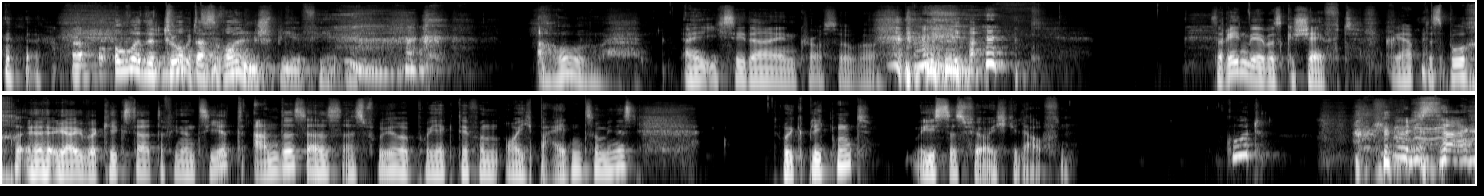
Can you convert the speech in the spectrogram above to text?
Äh, Over the Top, das Rollenspiel fehlt. Oh, äh, ich sehe da ein Crossover. So reden wir über das Geschäft. Ihr habt das Buch äh, ja über Kickstarter finanziert, anders als, als frühere Projekte von euch beiden zumindest. Rückblickend, wie ist das für euch gelaufen? Gut, würde ich sagen.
